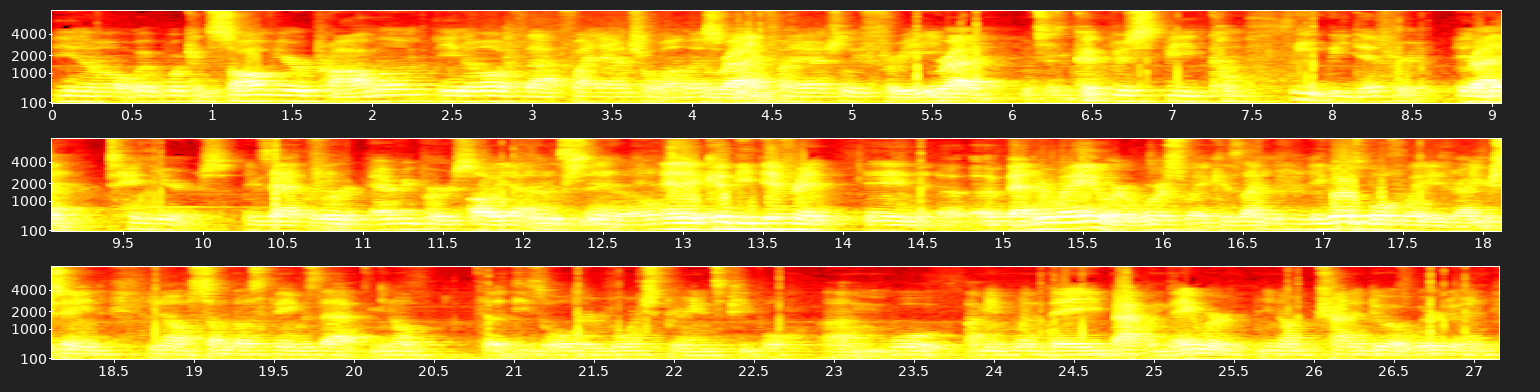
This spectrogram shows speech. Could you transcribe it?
you know what, what can solve your problem, you know, of that financial wellness, Right. being financially free, Right. Which is could just be completely different in Right. like ten years exactly. for every person. Oh yeah, in this, you 100%. know. and it could be different in a, a better way or a worse way because like Mhm. it goes both ways, right? You're saying you know some of those things that you know the, these older, more experienced people um, will. I mean, when they back when they were you know trying to do what we are doing,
